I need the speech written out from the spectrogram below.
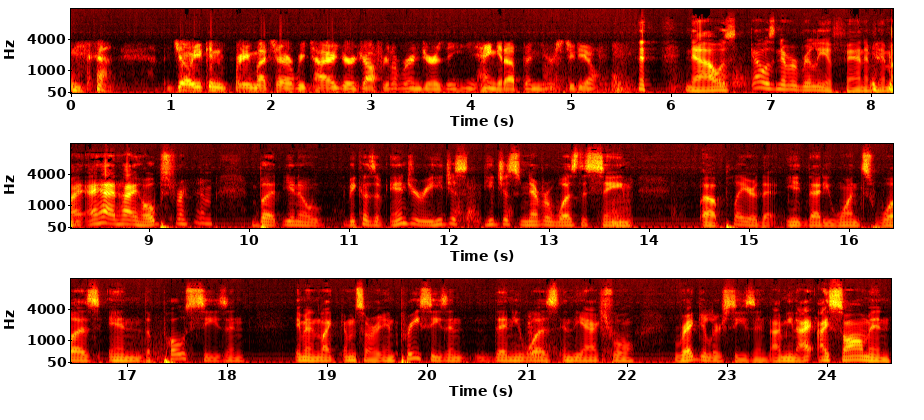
Joe, you can pretty much uh, retire your Joffrey Lauvergne jersey. You hang it up in your studio. no, I was I was never really a fan of him. I, I had high hopes for him, but you know, because of injury, he just he just never was the same uh, player that he, that he once was in the postseason. I mean, like I'm sorry, in preseason than he was in the actual regular season. I mean, I, I saw him in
